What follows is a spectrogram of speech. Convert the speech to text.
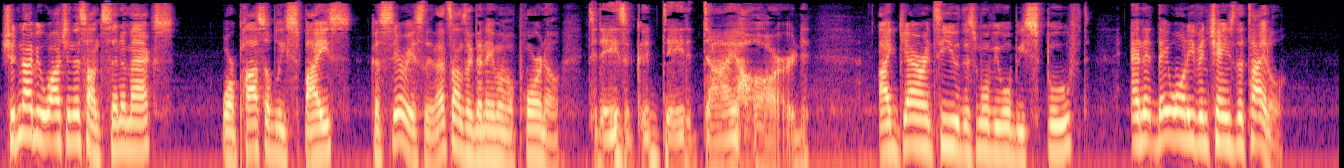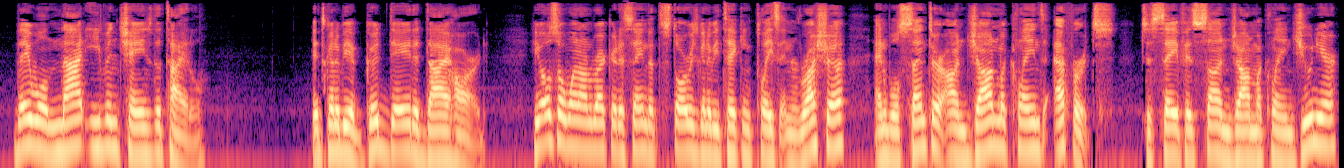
Shouldn't I be watching this on Cinemax? Or possibly Spice? Cause seriously, that sounds like the name of a porno. Today's a good day to die hard. I guarantee you this movie will be spoofed, and it, they won't even change the title. They will not even change the title. It's going to be a good day to die hard. He also went on record as saying that the story is going to be taking place in Russia and will center on John McClane's efforts to save his son, John McClane Jr.,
